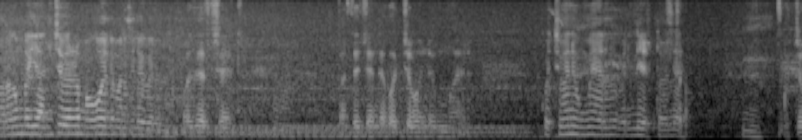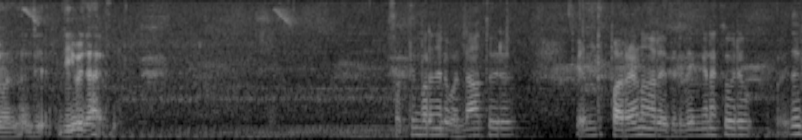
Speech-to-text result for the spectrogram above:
ഉറങ്ങുമ്പോൾ ഈ അഞ്ചു പേരുടെ മുഖമല്ലേ മനസ്സിലേക്ക് വരുന്നത്. അപ്പോൾ തീർച്ചയായിട്ടും. പ്രത്യേകിച്ച് എന്റെ കൊച്ചുമോന്റെ ഉമ്മാരും കൊച്ചുമോനെ ഉമ്മയായിരുന്നു വലിയ ഇഷ്ടം അല്ലേ. കൊച്ചുമോൻ ജീവനായിരുന്നു. സത്യം പറഞ്ഞാൽ വല്ലാത്തൊരു എന്ത് പറയണമെന്ന് അറിയത്തില്ല. ഇത് ഇങ്ങനൊക്കെ ഒരു ഇത്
